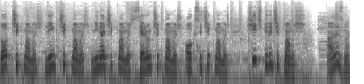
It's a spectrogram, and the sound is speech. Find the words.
DOT çıkmamış. Link çıkmamış. Mina çıkmamış. Serum çıkmamış. Oxy çıkmamış. Hiçbiri çıkmamış. Anladınız mı?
